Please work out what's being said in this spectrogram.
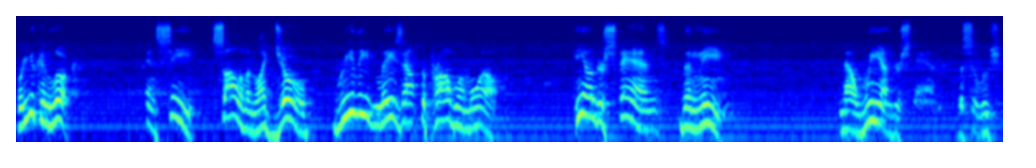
where you can look and see Solomon, like Job, really lays out the problem well. He understands the need. Now we understand the solution.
